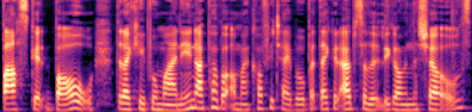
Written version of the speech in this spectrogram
basket bowl that I keep all mine in. I pop it on my coffee table, but they could absolutely go in the shelves.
